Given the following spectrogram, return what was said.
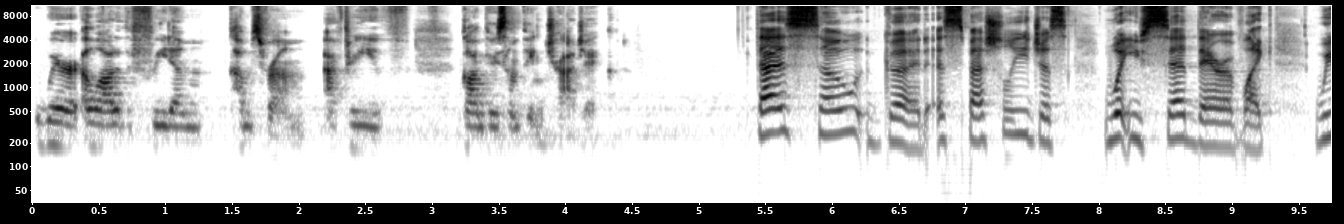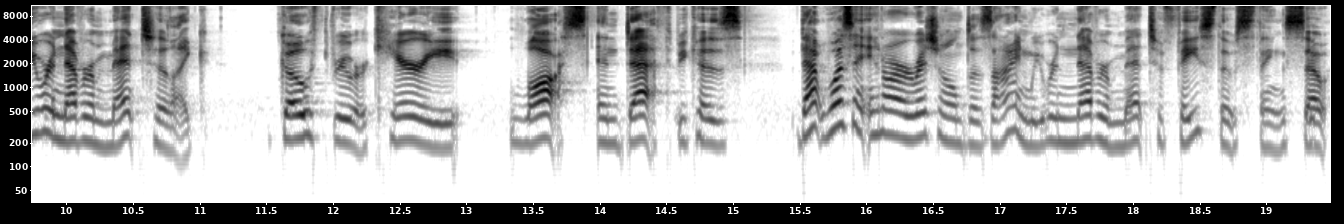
where a lot of the freedom comes from after you've gone through something tragic. That is so good, especially just what you said there of like we were never meant to like go through or carry loss and death because that wasn't in our original design. We were never meant to face those things. So,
